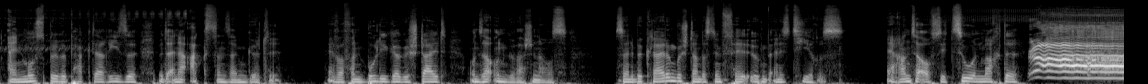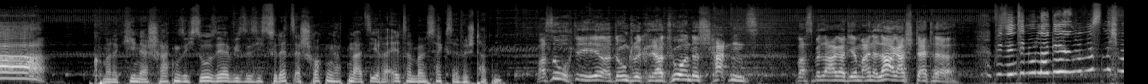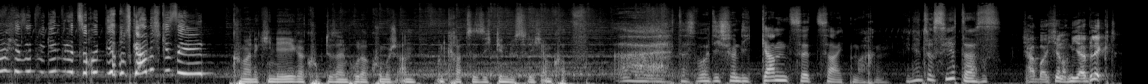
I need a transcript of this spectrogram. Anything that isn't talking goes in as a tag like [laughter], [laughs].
Ein muskelbepackter Riese mit einer Axt an seinem Gürtel. Er war von bulliger Gestalt und sah ungewaschen aus. Seine Bekleidung bestand aus dem Fell irgendeines Tieres. Er rannte auf sie zu und machte Ah! Commander Keen erschraken sich so sehr, wie sie sich zuletzt erschrocken hatten, als sie ihre Eltern beim Sex erwischt hatten. Was sucht ihr hier, dunkle Kreaturen des Schattens? Was belagert ihr meine Lagerstätte? Wir sind hier nur lange, wir wissen nicht, wo wir hier sind. Wir gehen wieder zurück, die haben uns gar nicht gesehen. Commander Keen der Jäger guckte seinen Bruder komisch an und kratzte sich genüsslich am Kopf. Ah, das wollte ich schon die ganze Zeit machen. Wen interessiert das? Ich habe euch hier noch nie erblickt.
